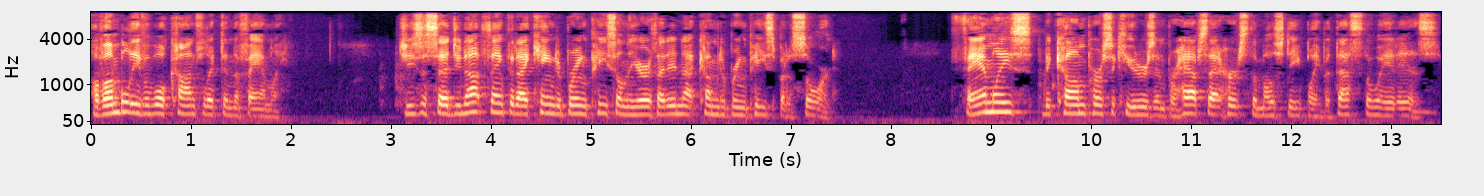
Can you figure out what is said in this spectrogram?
of unbelievable conflict in the family. Jesus said, Do not think that I came to bring peace on the earth. I did not come to bring peace, but a sword. Families become persecutors, and perhaps that hurts the most deeply, but that's the way it is.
